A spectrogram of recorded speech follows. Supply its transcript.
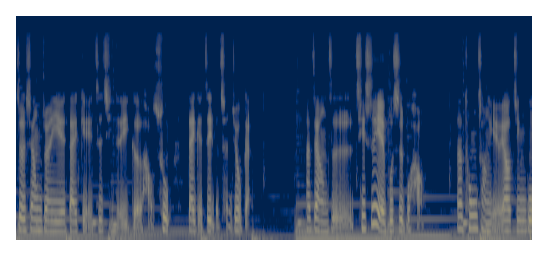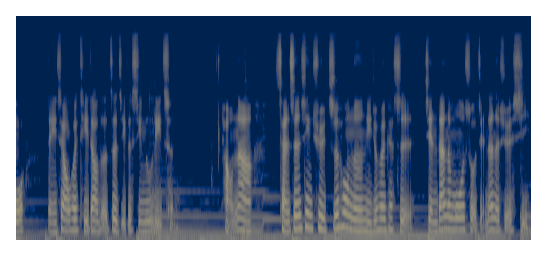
这项专业带给自己的一个好处，带给自己的成就感。那这样子其实也不是不好，那通常也要经过等一下我会提到的这几个心路历程。好，那。产生兴趣之后呢，你就会开始简单的摸索，简单的学习，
